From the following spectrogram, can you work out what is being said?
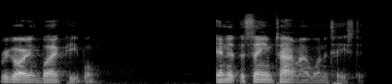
regarding black people. And at the same time, I want to taste it.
